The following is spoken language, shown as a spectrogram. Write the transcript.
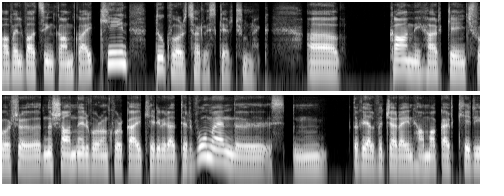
հավելվածին կամ կայքին, դուք որցը ռիսկեր չունեք կան իհարկե ինչ որ նշաններ, որոնք որ կայքերի վրա դրվում են, տվյալ վճարային համակարգերի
